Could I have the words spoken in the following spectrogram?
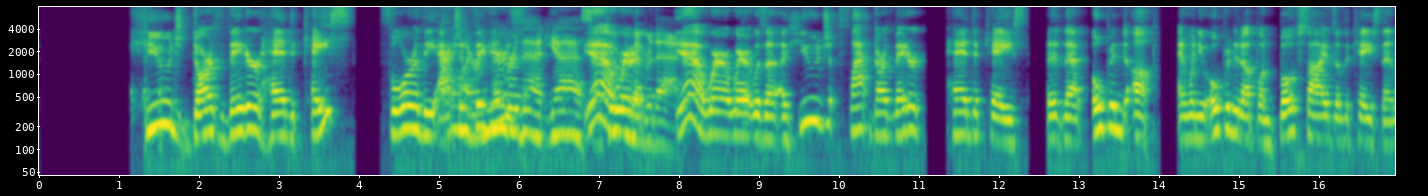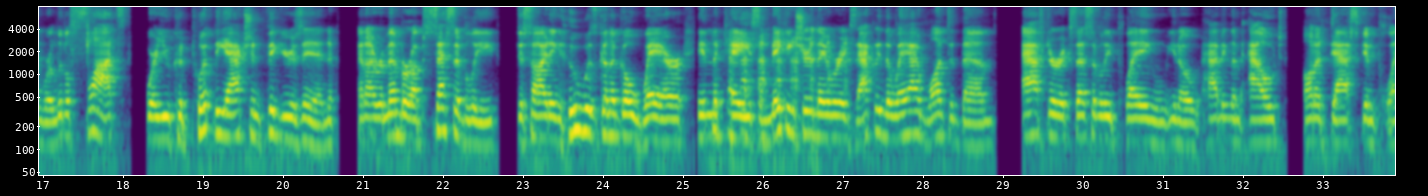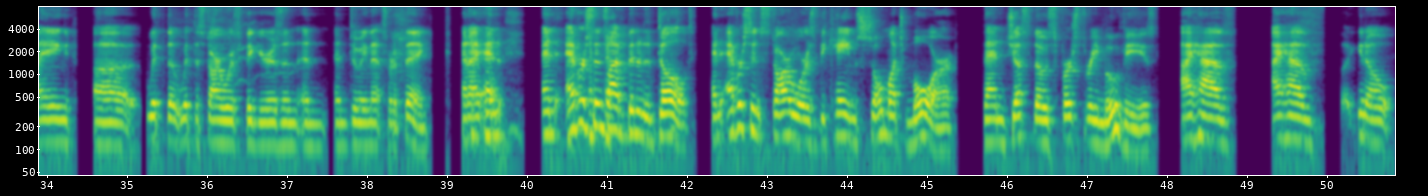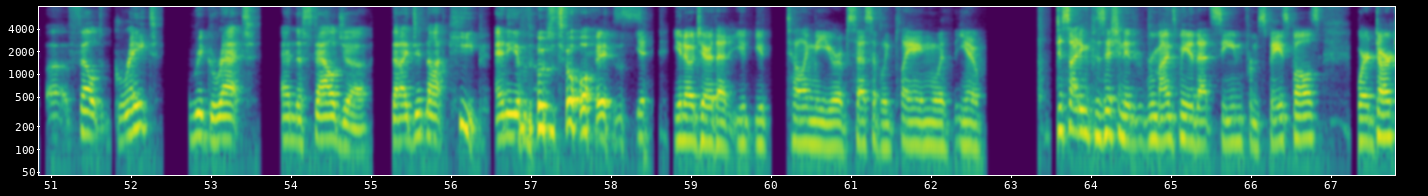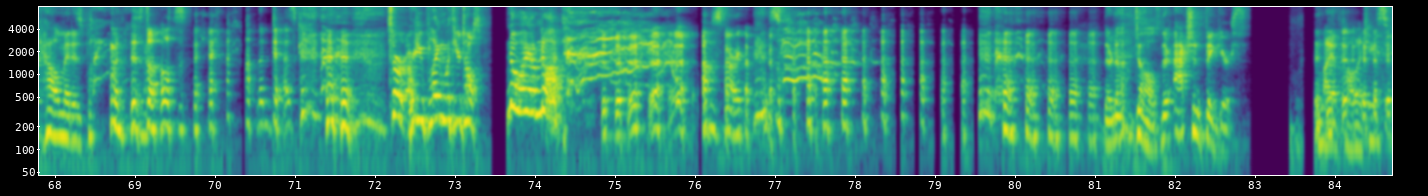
huge Darth Vader head case for the oh, action oh, I figures. Remember that? Yes. Yeah, I where, remember that. Yeah, where where it was a, a huge flat Darth Vader head case that, that opened up, and when you opened it up on both sides of the case, then were little slots where you could put the action figures in and I remember obsessively deciding who was going to go where in the case and making sure they were exactly the way I wanted them after excessively playing, you know, having them out on a desk and playing uh with the with the Star Wars figures and and and doing that sort of thing. And I and and ever since I've been an adult and ever since Star Wars became so much more than just those first 3 movies, I have I have you know, uh, felt great regret and nostalgia that I did not keep any of those toys. You, you know, Jerry, that you you telling me you're obsessively playing with, you know, deciding position. It reminds me of that scene from Spaceballs where Dark Helmet is playing with his dolls on the desk. Sir, are you playing with your dolls? No, I am not. I'm sorry. they're not dolls, they're action figures. My apologies.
